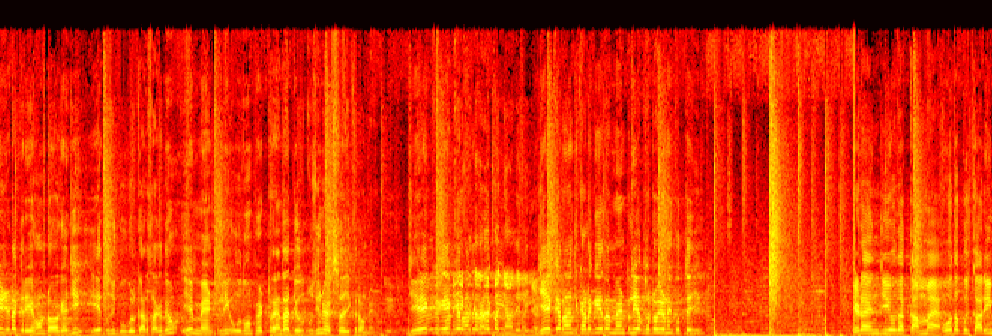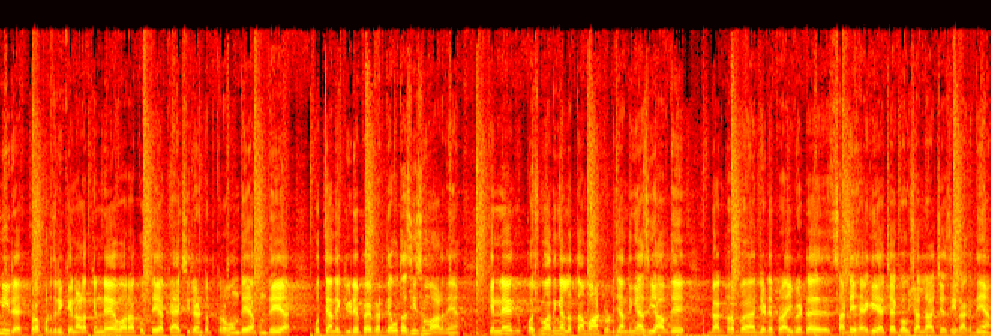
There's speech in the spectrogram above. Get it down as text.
ਇਹ ਜਿਹੜਾ ਗ੍ਰੇ ਹੌਂਡ ਡੌਗ ਹੈ ਜੀ ਇਹ ਤੁਸੀਂ ਗੂਗਲ ਕਰ ਸਕਦੇ ਹੋ। ਇਹ ਮੈਂਟਲੀ ਉਦੋਂ ਫਿੱਟ ਰਹਿੰਦਾ ਜਦੋਂ ਤੁਸੀਂ ਇਹਨੂੰ ਐਕਸਰਸਾਈਜ਼ ਕਰਾਉਂਦੇ ਹੋ। ਜੇ। ਇਹ ਤਰ੍ਹਾਂ ਦੇ ਭੱਜਣ ਦੇ ਲਈ। ਜੇ ਘਰਾਂ 'ਚ ਖੜ ਗਏ ਤਾਂ ਮੈਂਟਲੀ ਅਪਸੈਟ ਹੋ ਜਾਣੇ ਕੁੱਤੇ ਜੀ। ਜਿਹੜਾ ਐਨਜੀਓ ਦਾ ਕੰਮ ਹੈ ਉਹ ਤਾਂ ਕੋਈ ਕਰ ਹੀ ਨਹੀਂ ਰਿਹਾ। ਪ੍ਰੋਪਰ ਤਰੀਕੇ ਨਾਲ ਕਿੰਨੇ ਅਵਾਰਾ ਕੁੱਤੇ ਆ ਐਕਸੀਡੈਂਟ ਕਰਵਾਉਂਦੇ ਆ ਹੁੰਦੇ ਆ ਕੁੱਤਿਆਂ ਦੇ ਕੀੜੇ ਪਏ ਫਿਰਦੇ ਆ ਉਹ ਤਾਂ ਅਸੀਂ ਸੰਭਾਲਦੇ ਆ। ਕਿੰਨੇ ਪਸ਼ੂਆਂ ਦੀਆਂ ਲੱਤਾਂ ਬਾਹਾਂ ਟੁੱਟ ਜਾਂਦੀਆਂ ਅਸੀਂ ਆਪਦੇ ਡਾਕਟਰ ਜਿਹੜੇ ਪ੍ਰਾਈਵੇਟ ਸਾਡੇ ਹੈਗੇ ਆ ਚਾਹੇ ਗਊਸ਼ਾਲਾ 'ਚ ਅਸੀਂ ਰੱਖਦੇ ਆ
